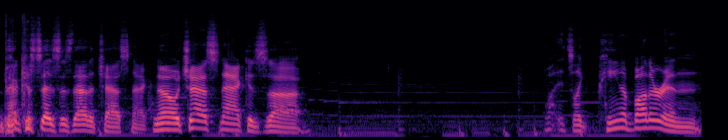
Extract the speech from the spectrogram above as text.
Becca says, "Is that a Chaz snack?" No, Chaz snack is uh, what? It's like peanut butter and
